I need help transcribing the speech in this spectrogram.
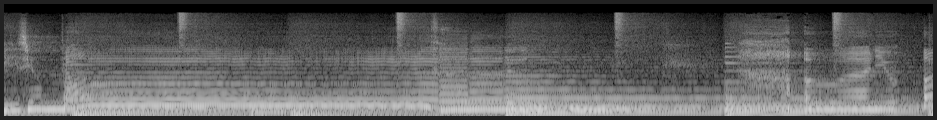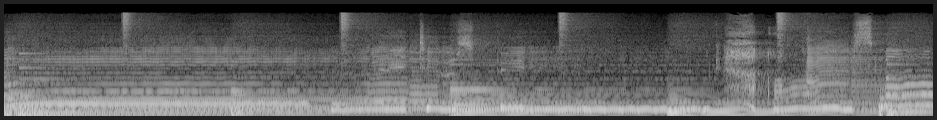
Is your mother Oh, when you it to speak, are you smart?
